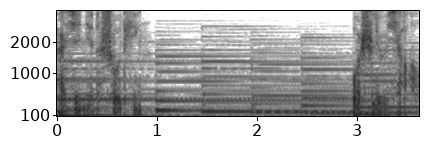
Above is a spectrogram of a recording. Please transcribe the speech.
感谢您的收听，我是刘晓。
